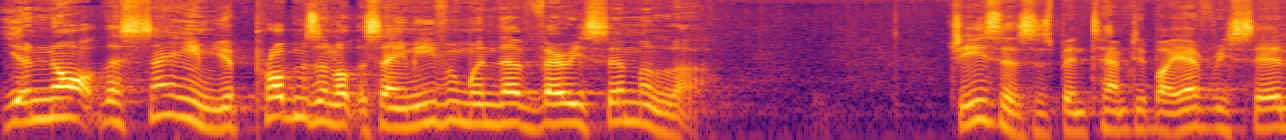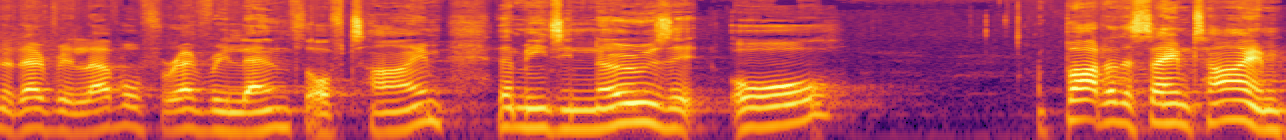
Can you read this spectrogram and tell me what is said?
You're not the same. Your problems are not the same, even when they're very similar. Jesus has been tempted by every sin at every level for every length of time. That means he knows it all. But at the same time,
